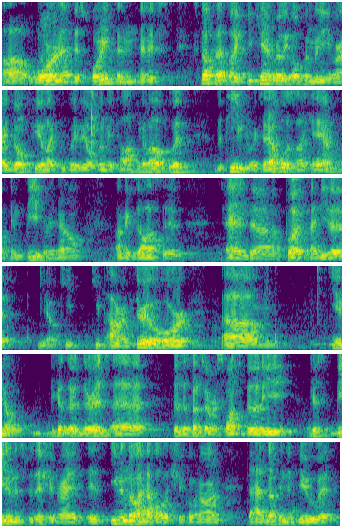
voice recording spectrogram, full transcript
uh, worn at this point, and, and it's stuff that like you can't really openly or I don't feel like completely openly talking about with the team. For example, is like, hey, I'm fucking beat right now. I'm exhausted, and uh, but I need to you know keep keep powering through, or um, you know because there, there is a there's a sense of responsibility just being in this position, right? Is even though I have all this shit going on that has nothing to do with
